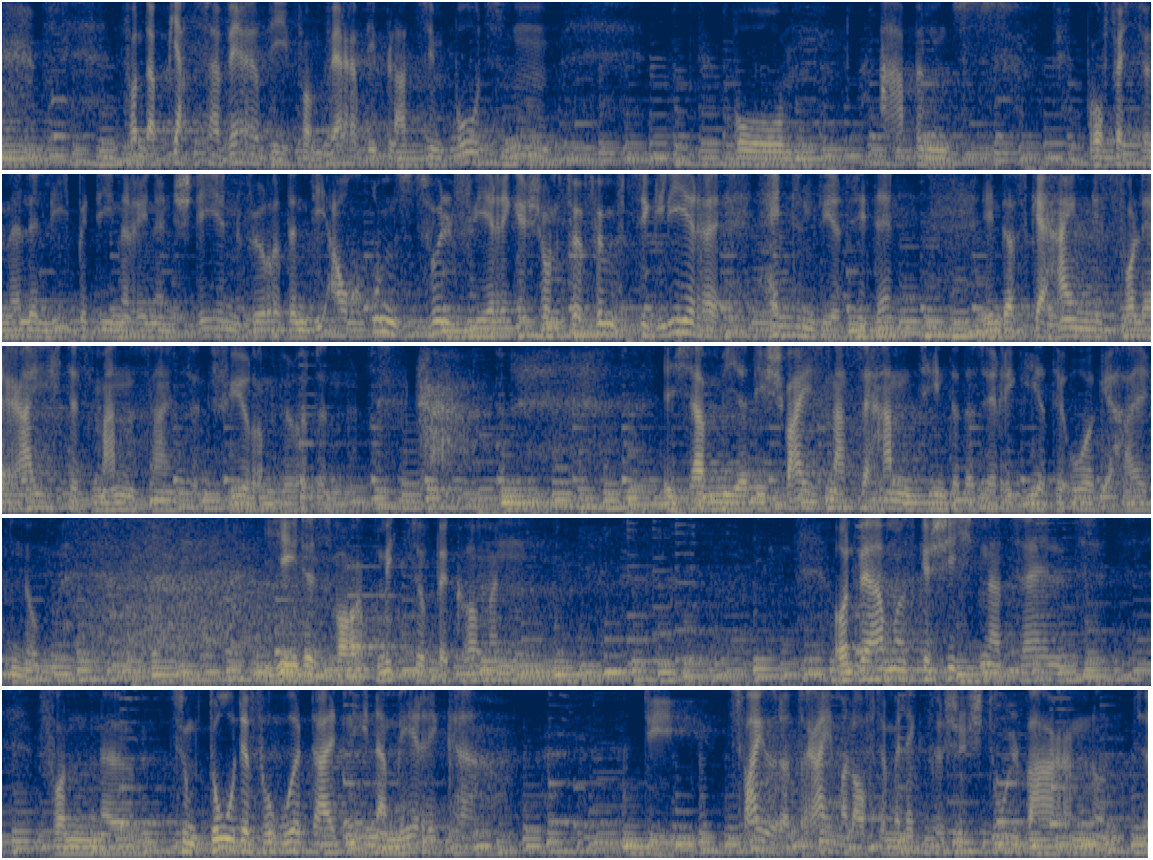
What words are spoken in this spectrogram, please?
von der Piazza Verdi, vom Verdi-Platz in Bozen, wo abends professionelle Liebedienerinnen stehen würden, die auch uns Zwölfjährige schon für 50 Lire, hätten wir sie denn, in das geheimnisvolle Reich des Mannseins entführen würden. Ich habe mir die schweißnasse Hand hinter das erigierte Ohr gehalten, um jedes Wort mitzubekommen. Und wir haben uns Geschichten erzählt, von äh, zum Tode Verurteilten in Amerika, die zwei oder dreimal auf dem elektrischen Stuhl waren und äh,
